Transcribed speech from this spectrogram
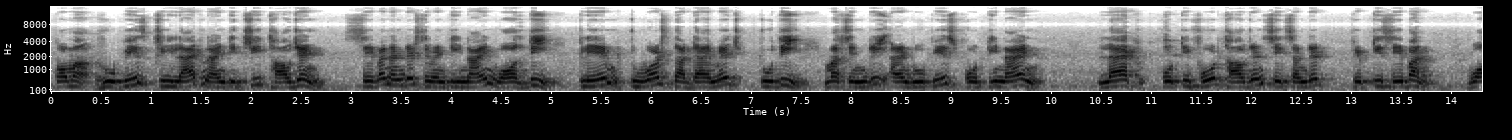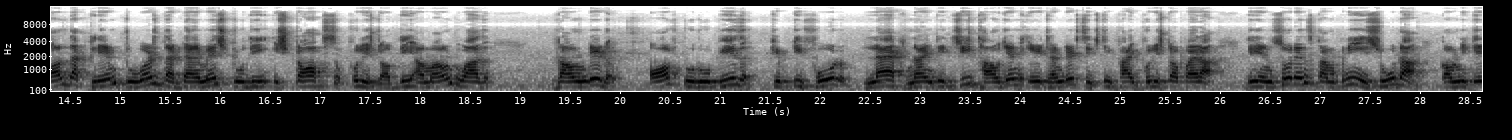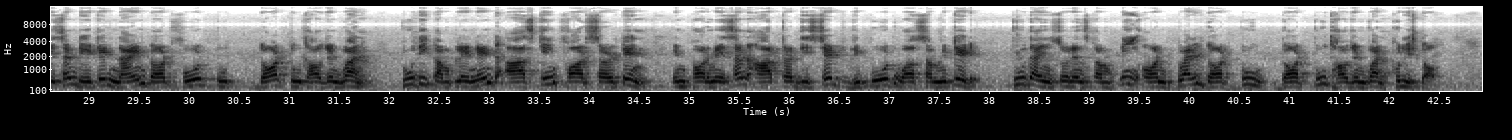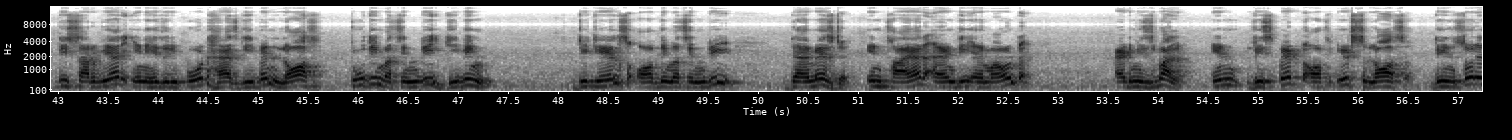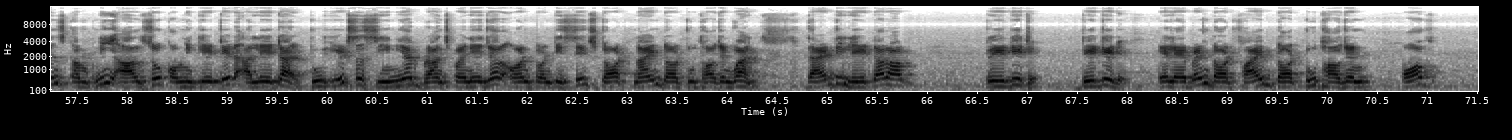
comma, rupees 3 lakh 93,779 was the claim towards the damage to the machinery and rupees 49 lakh 44,657 was the claim towards the damage to the stocks full stop the amount was rounded off to rupees 54 lakh 93865 full stop para the insurance company issued a communication dated 9.4.2001 to the complainant asking for certain information after the said report was submitted to the insurance company on 12.2.2001 full stop. The surveyor in his report has given loss to the machinery giving details of the machinery damaged in fire and the amount admissible in respect of its loss. The insurance company also communicated a letter to its senior branch manager on 26.9.2001 that the letter of credit dated 11.5.2000 of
